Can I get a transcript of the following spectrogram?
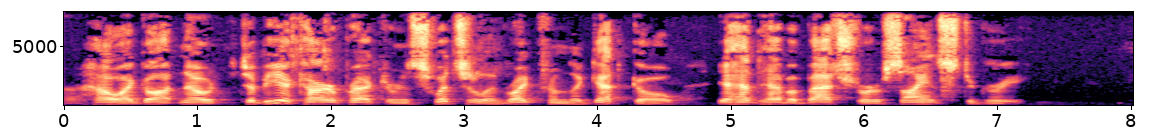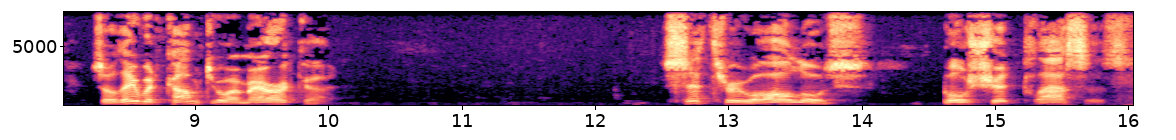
uh, how I got. Now, to be a chiropractor in Switzerland, right from the get go, you had to have a Bachelor of Science degree. So they would come to America, sit through all those bullshit classes,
